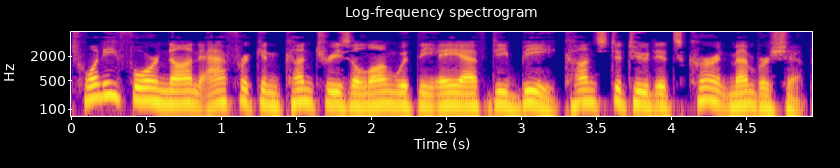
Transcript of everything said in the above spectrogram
24 non-African countries along with the AFDB constitute its current membership.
